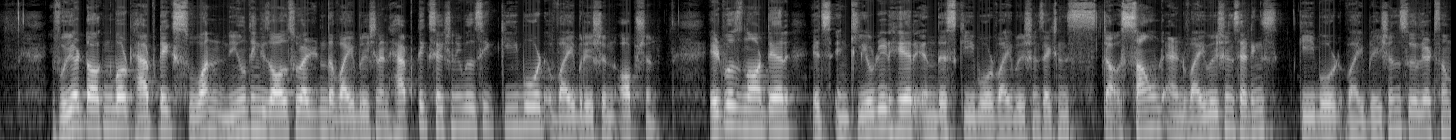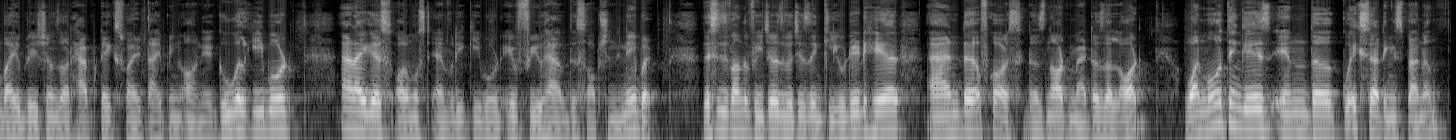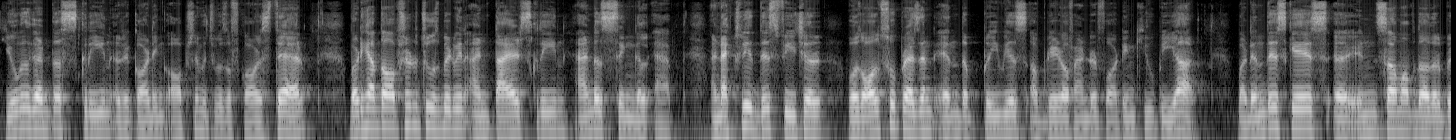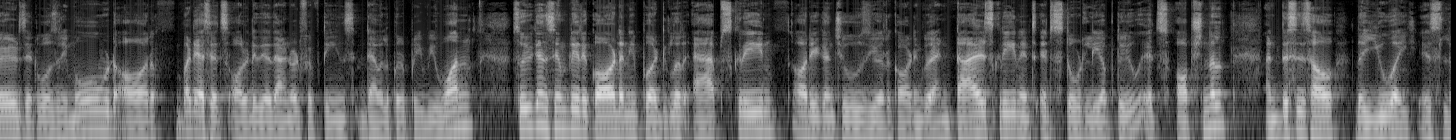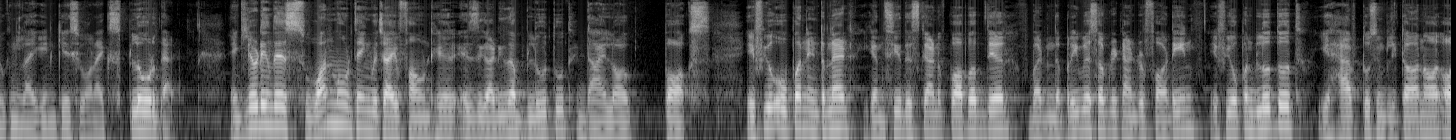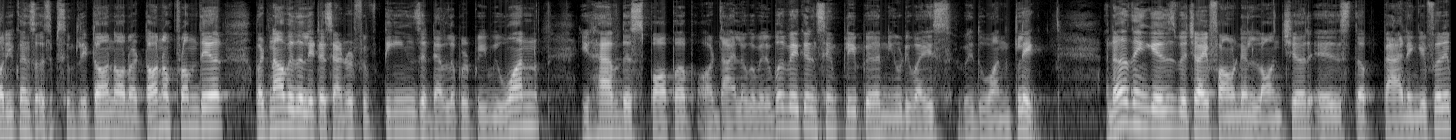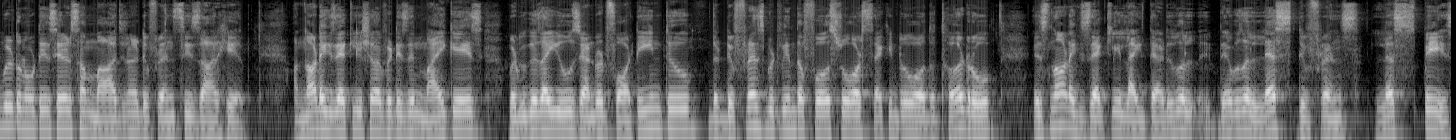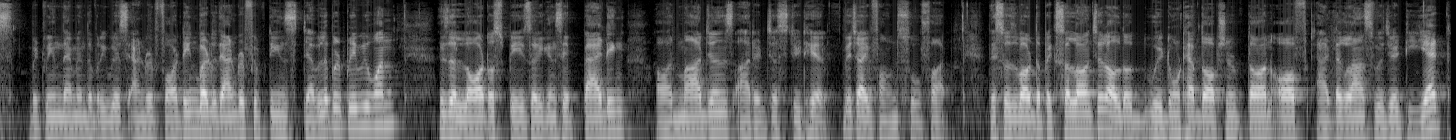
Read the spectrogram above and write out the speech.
if we are talking about haptics, one new thing is also added in the vibration and haptic section. You will see keyboard vibration option. It was not there. It's included here in this keyboard vibration section, sound and vibration settings, keyboard vibrations. So you'll get some vibrations or haptics while typing on a Google keyboard and I guess almost every keyboard if you have this option enabled. This is one of the features which is included here and uh, of course does not matters a lot one more thing is in the quick settings panel, you will get the screen recording option, which was of course there, but you have the option to choose between entire screen and a single app. And actually this feature was also present in the previous update of Android 14 QPR but in this case uh, in some of the other builds it was removed or but yes it's already there the android 15's developer preview one. So you can simply record any particular app screen or you can choose your recording the entire screen. It's, it's totally up to you. It's optional. And this is how the ui is looking like in case you want to explore that. Including this one more thing which i found here is regarding the bluetooth dialog box if you open internet you can see this kind of pop-up there. But in the previous update android 14 if you open bluetooth you have to simply turn on or you can simply turn on or turn off from there. But now with the latest android 15's developer preview 1 you have this pop-up or dialog available where you can simply pair new device with one click Another thing is which I found in launcher is the padding. If you're able to notice here, some marginal differences are here. I'm not exactly sure if it is in my case, but because I used Android 14 too, the difference between the first row or second row or the third row is not exactly like that. there was a less difference, less space between them in the previous Android 14, but with Android 15's developer preview one, there's a lot of space or you can say padding or margins are adjusted here, which I found so far. This was about the Pixel launcher, although we don't have the option to turn off at a glance widget yet.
